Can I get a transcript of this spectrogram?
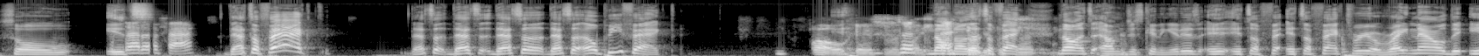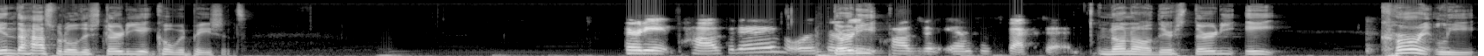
So Is it's that a fact? that's a fact. That's a that's a, that's a that's a LP fact. Oh, okay. So like No, no, that's a 30%. fact. No, it's, I'm just kidding. It is it, it's a fa- it's a fact for real. Right now, the, in the hospital, there's 38 COVID patients. 38 positive or 38 30 positive and suspected? No, no, there's 38 currently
